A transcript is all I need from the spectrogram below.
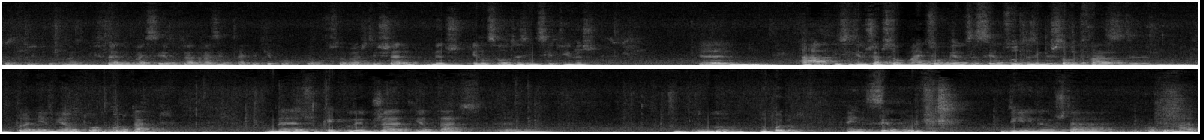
foi referido pelo Epifânio, vai ser abordado mais em detalhe daqui a pouco pelo professor Brás Teixeira, mas em relação a outras iniciativas, hum, há iniciativas que já estão mais ou menos assentes, outras ainda estão na fase de, planeamento ou de contacto, mas o que é que podemos já adiantar? Hum, no, no Porto, em dezembro, o dia ainda não está confirmado,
